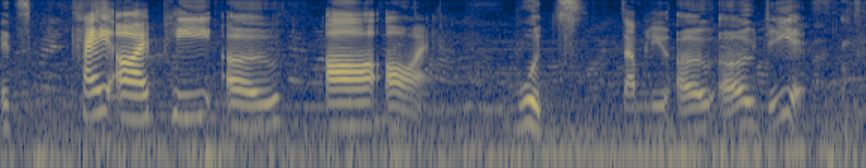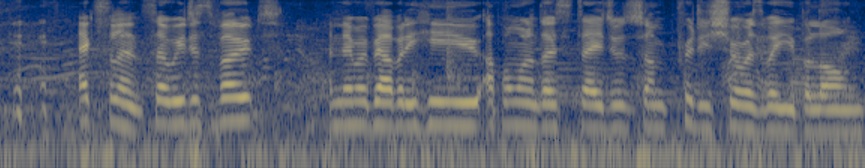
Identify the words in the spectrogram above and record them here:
It's K I P O R I, Woods, W O O D S. Excellent. So we just vote, and then we'll be able to hear you up on one of those stages, which I'm pretty sure is where you belong.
